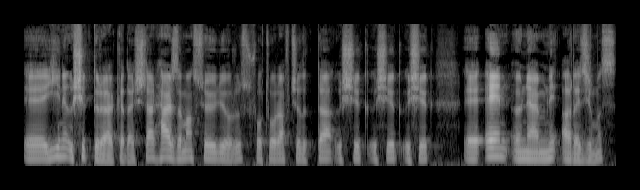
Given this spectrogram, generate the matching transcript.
e, yine ışıktır arkadaşlar. Her zaman söylüyoruz fotoğrafçılıkta ışık, ışık, ışık e, en önemli aracımız.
